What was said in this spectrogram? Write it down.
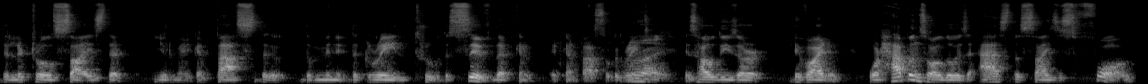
the literal size that you know you can pass the the minute the grain through the sieve that can it can pass through the grains Right. is how these are divided. What happens, although, is as the sizes fall,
